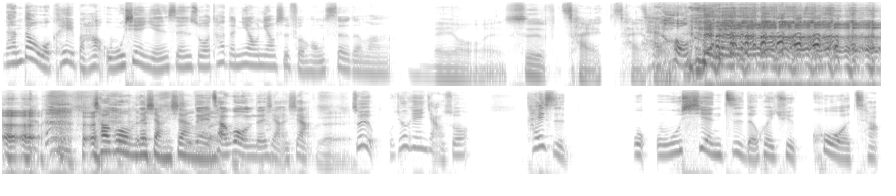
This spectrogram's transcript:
难道我可以把它无限延伸，说他的尿尿是粉红色的吗？没有，哎，是彩彩彩虹 的，超过我们的想象，对，超过我们的想象。对，所以我就跟你讲说，开始我无限制的会去扩张、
